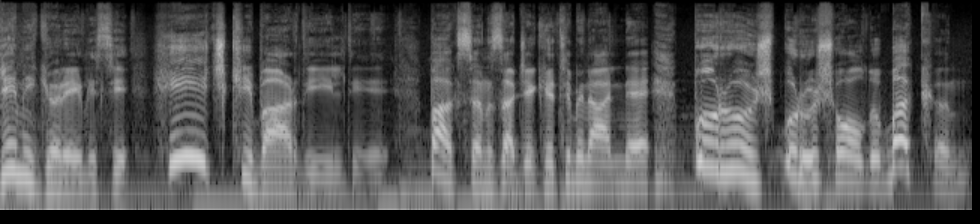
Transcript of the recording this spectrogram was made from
Gemi görevlisi hiç kibar değildi. Baksanıza ceketimin haline buruş buruş oldu bakın.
